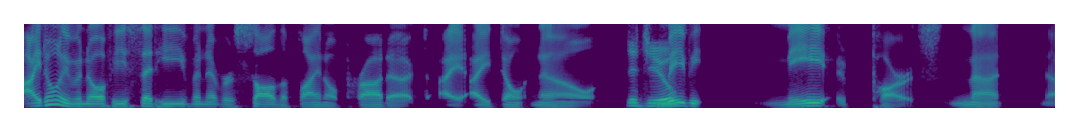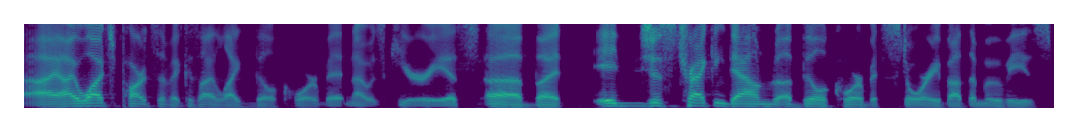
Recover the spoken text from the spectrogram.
I don't even know if he said he even ever saw the final product. I I don't know. Did you? Maybe me parts, not. I, I watched parts of it because I like Bill Corbett and I was curious. Uh, but it just tracking down a Bill Corbett story about the movies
